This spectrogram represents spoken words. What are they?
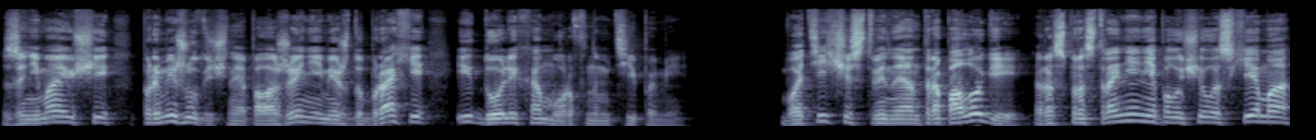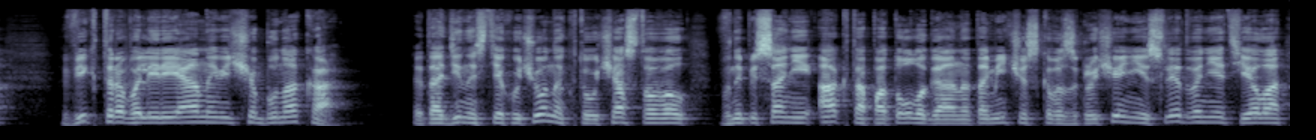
занимающий промежуточное положение между брахи- и долихоморфным типами. В отечественной антропологии распространение получила схема Виктора Валериановича Бунака. Это один из тех ученых, кто участвовал в написании акта патолога-анатомического заключения исследования тела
